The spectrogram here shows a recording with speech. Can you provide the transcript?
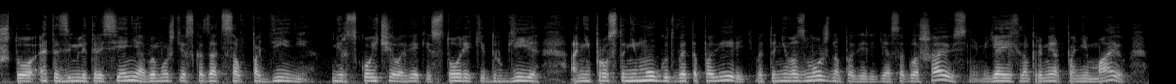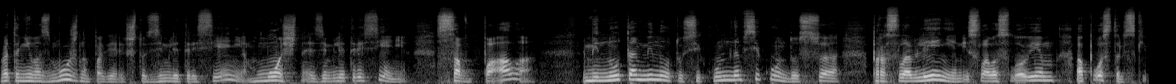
Что это землетрясение, вы можете сказать, совпадение. Мирской человек, историки, другие, они просто не могут в это поверить. В это невозможно поверить. Я соглашаюсь с ними. Я их, например, понимаю. В это невозможно поверить, что землетрясение, мощное землетрясение совпало минута в минуту, секунда в секунду с прославлением и славословием апостольским.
